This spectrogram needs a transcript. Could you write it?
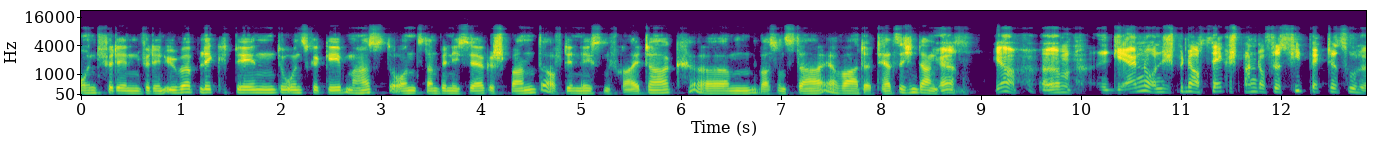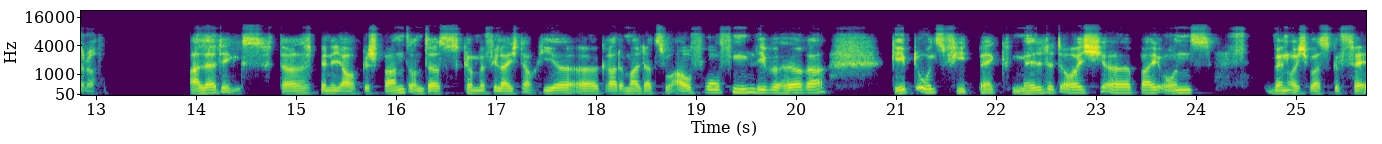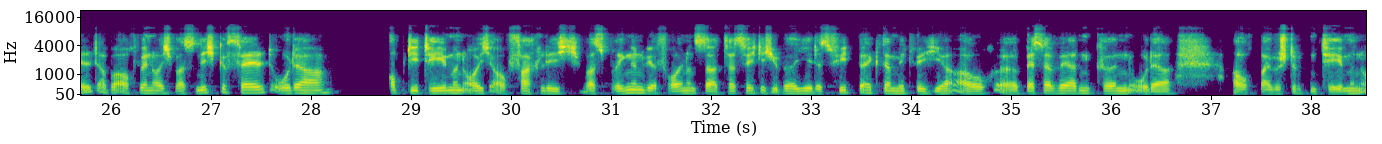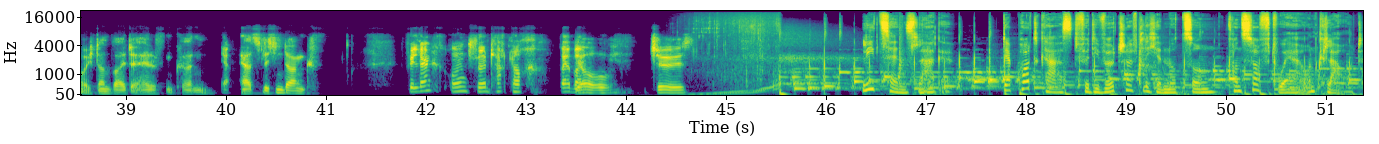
und für den, für den Überblick, den du uns gegeben hast. Und dann bin ich sehr gespannt auf den nächsten Freitag, ähm, was uns da erwartet. Herzlichen Dank. Ja, ja ähm, gerne. Und ich bin auch sehr gespannt auf das Feedback der Zuhörer. Allerdings, da bin ich auch gespannt und das können wir vielleicht auch hier äh, gerade mal dazu aufrufen, liebe Hörer. Gebt uns Feedback, meldet euch äh, bei uns, wenn euch was gefällt, aber auch wenn euch was nicht gefällt oder ob die Themen euch auch fachlich was bringen. Wir freuen uns da tatsächlich über jedes Feedback, damit wir hier auch äh, besser werden können oder auch bei bestimmten Themen euch dann weiterhelfen können. Ja. Herzlichen Dank. Vielen Dank und schönen Tag noch. Bye bye. Jo, tschüss. Lizenzlage. Der Podcast für die wirtschaftliche Nutzung von Software und Cloud.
